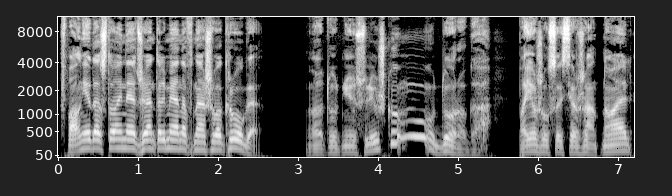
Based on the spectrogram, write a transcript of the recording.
Вполне достойное джентльменов нашего круга». «А тут не слишком ну, дорого», — поежился сержант Ноэль,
